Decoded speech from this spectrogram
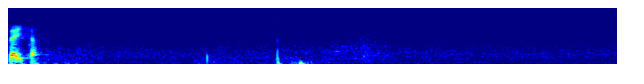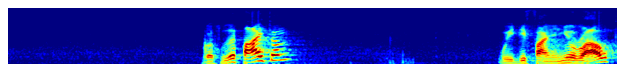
data. Go to the Python. We define a new route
